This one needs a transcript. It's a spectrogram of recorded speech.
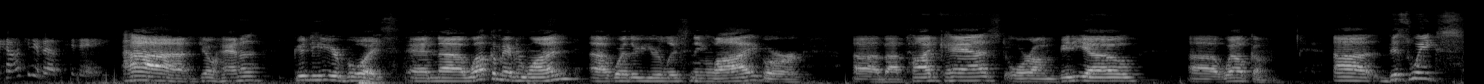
we talking about today? Hi, Johanna. Good to hear your voice. And uh, welcome, everyone, uh, whether you're listening live or uh, by podcast or on video. Uh, welcome. Uh, this week's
